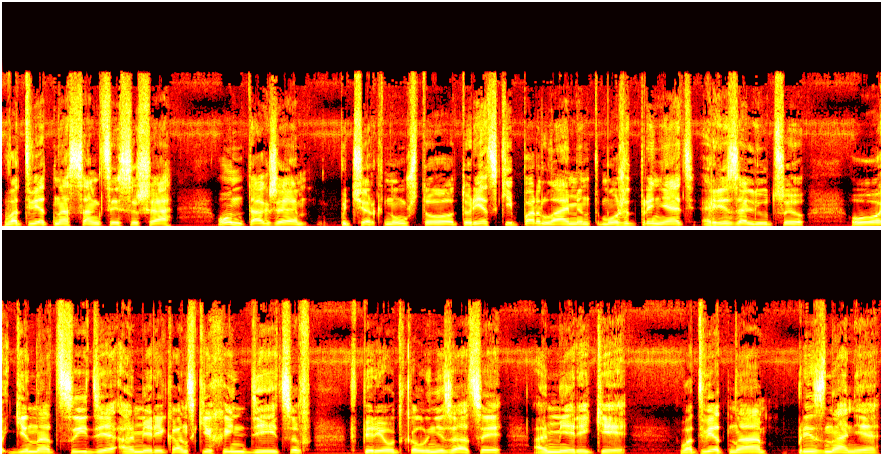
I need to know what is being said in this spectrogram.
в ответ на санкции США, он также подчеркнул, что турецкий парламент может принять резолюцию о геноциде американских индейцев в период колонизации Америки. В ответ на признание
